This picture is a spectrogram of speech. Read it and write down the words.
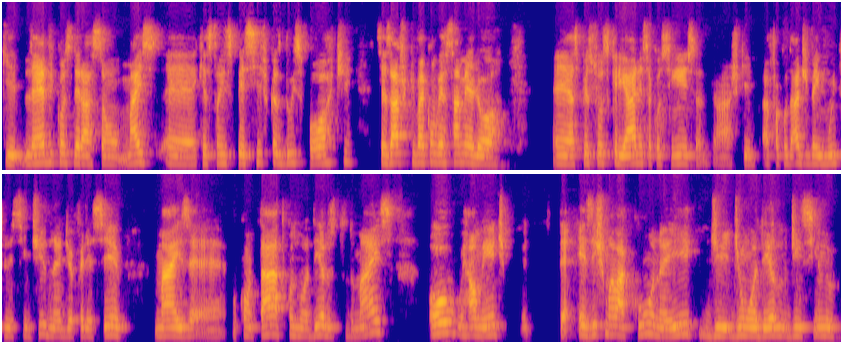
que leve em consideração mais é, questões específicas do esporte. Vocês acham que vai conversar melhor é, as pessoas criarem essa consciência? Acho que a faculdade vem muito nesse sentido, né, de oferecer mais é, o contato com os modelos e tudo mais, ou realmente existe uma lacuna aí de, de um modelo de ensino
